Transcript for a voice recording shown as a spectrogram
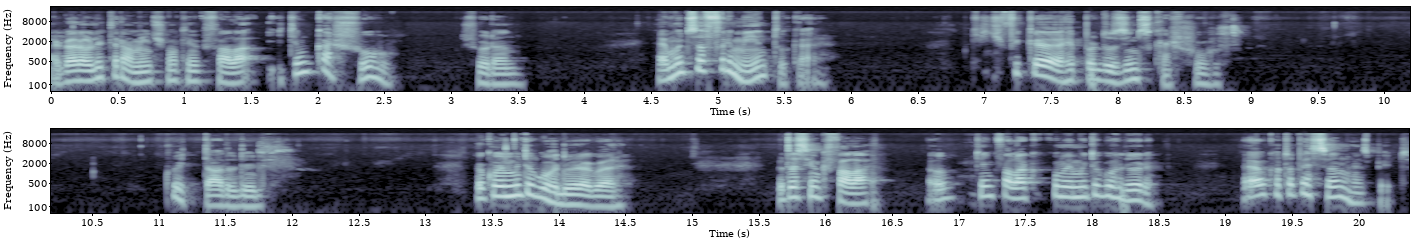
Agora eu literalmente não tenho o que falar. E tem um cachorro chorando. É muito sofrimento, cara. Que a gente fica reproduzindo os cachorros. Coitado deles. Eu comi muita gordura agora. Eu tô sem o que falar. Eu tenho que falar que eu comi muita gordura. É o que eu tô pensando a respeito.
